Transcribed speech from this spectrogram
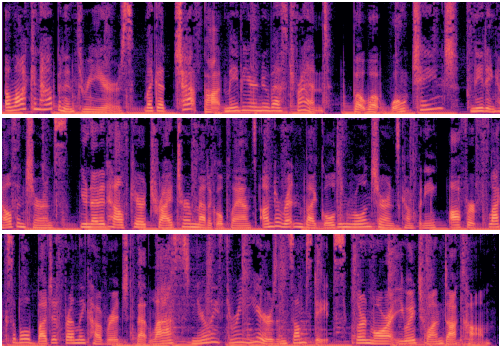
A lot can happen in three years, like a chatbot may be your new best friend. But what won't change? Needing health insurance. United Healthcare Tri Term Medical Plans, underwritten by Golden Rule Insurance Company, offer flexible, budget friendly coverage that lasts nearly three years in some states. Learn more at uh1.com.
